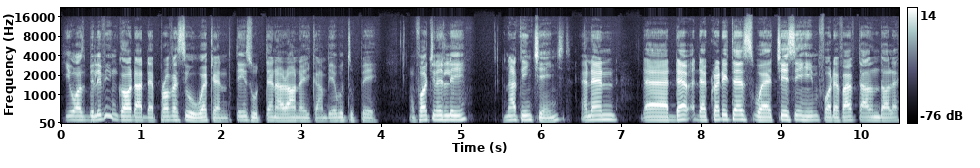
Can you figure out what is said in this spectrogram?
he was believing God that the prophecy will work and things would turn around and he can be able to pay. Unfortunately, nothing changed. And then the, the, the creditors were chasing him for the $5,000.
